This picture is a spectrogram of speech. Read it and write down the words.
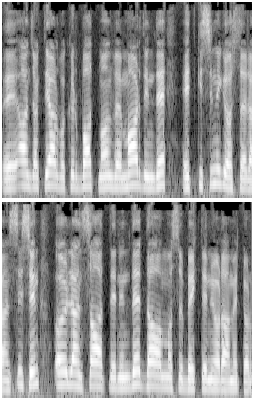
e, ancak Diyarbakır, Batman ve Mardin'de etkisini gösteren sisin öğlen saatlerinde dağılması bekleniyor Ahmet Görmez.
